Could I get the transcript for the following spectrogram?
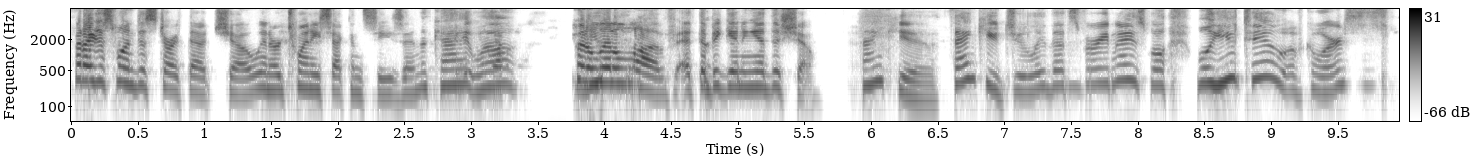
But I just wanted to start that show in our 22nd season. Okay. Well, Put a little love at the beginning of the show. Thank you. Thank you, Julie. That's very nice. Well, well, you too, of course.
